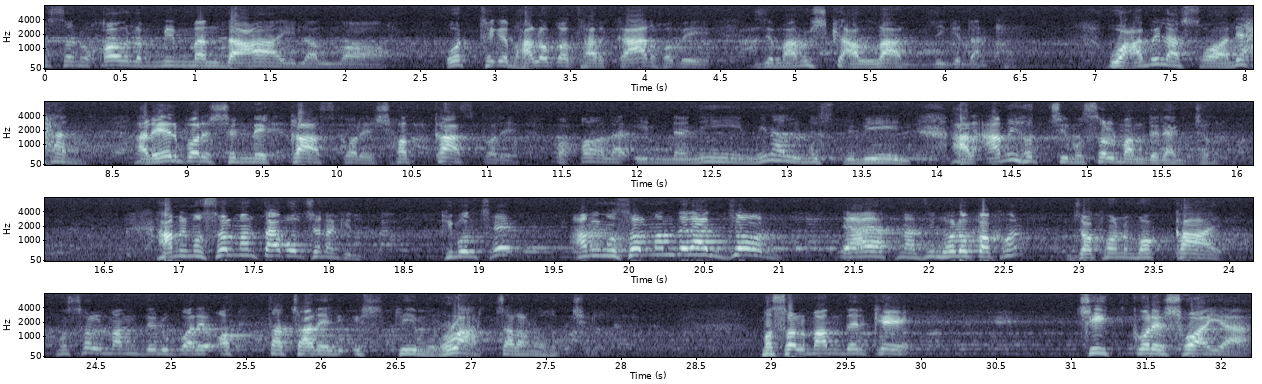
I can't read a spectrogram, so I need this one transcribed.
আহসানু কাওলাম মিম্মান দাআ ইলাল্লাহ। ওর থেকে ভালো কথা আর কার হবে যে মানুষকে আল্লাহর দিকে ডাকে? ও আমিলা সালেহান। আর এরপরে সে নেক কাজ করে, সৎ কাজ করে। ওয়াকালা ইন্নানি মিনাল মুসলিমিন। আর আমি হচ্ছি মুসলমানদের একজন। আমি মুসলমান তা বলছে না কিন্তু। কি বলছে? আমি মুসলমানদের একজন। এ আয়াত নাজিল হলো কখন? যখন মক্কায় মুসলমানদের উপরে অত্যাচারের স্টিম রোলার চালানো হচ্ছিল। মুসলমানদেরকে চিত করে শোয়াইয়া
